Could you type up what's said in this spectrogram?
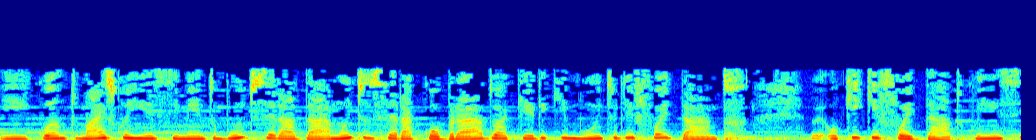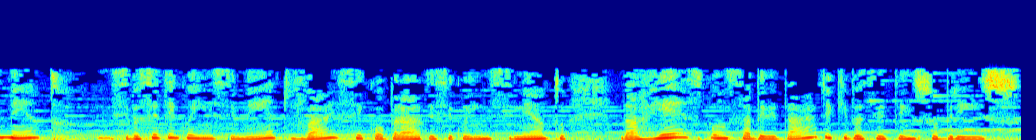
E quanto mais conhecimento, muito será dado, muito será cobrado aquele que muito lhe foi dado. O que, que foi dado? Conhecimento. Se você tem conhecimento, vai ser cobrado esse conhecimento da responsabilidade que você tem sobre isso.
